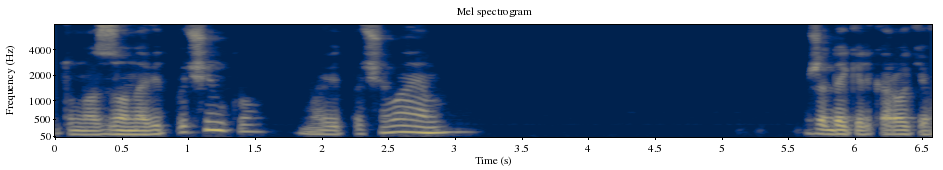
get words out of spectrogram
Тут у нас зона відпочинку. Ми відпочиваємо. Вже декілька років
